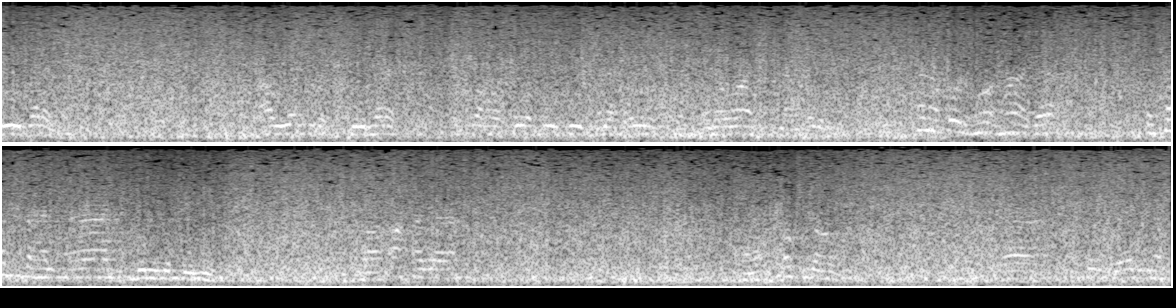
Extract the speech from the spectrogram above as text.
في بلد أو يدرس في بلد وهو سيكون فيه سنتين سنوات آخره فنقول هو هذا تشبه الآن بالمقيمين. وأخذ حكمه. فقل بأنه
